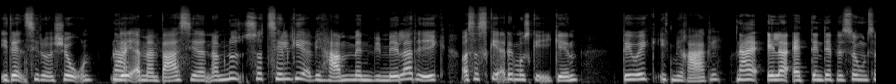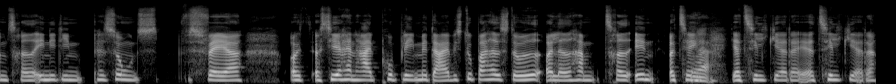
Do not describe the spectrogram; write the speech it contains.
i den situation, Nej. Ved at man bare siger, Nå, nu så tilgiver vi ham, men vi melder det ikke, og så sker det måske igen. Det er jo ikke et mirakel. Nej, eller at den der person, som træder ind i din persons sfære og, og siger, at han har et problem med dig. Hvis du bare havde stået og lavet ham træde ind og tænkt. Ja. jeg tilgiver dig, jeg tilgiver dig.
